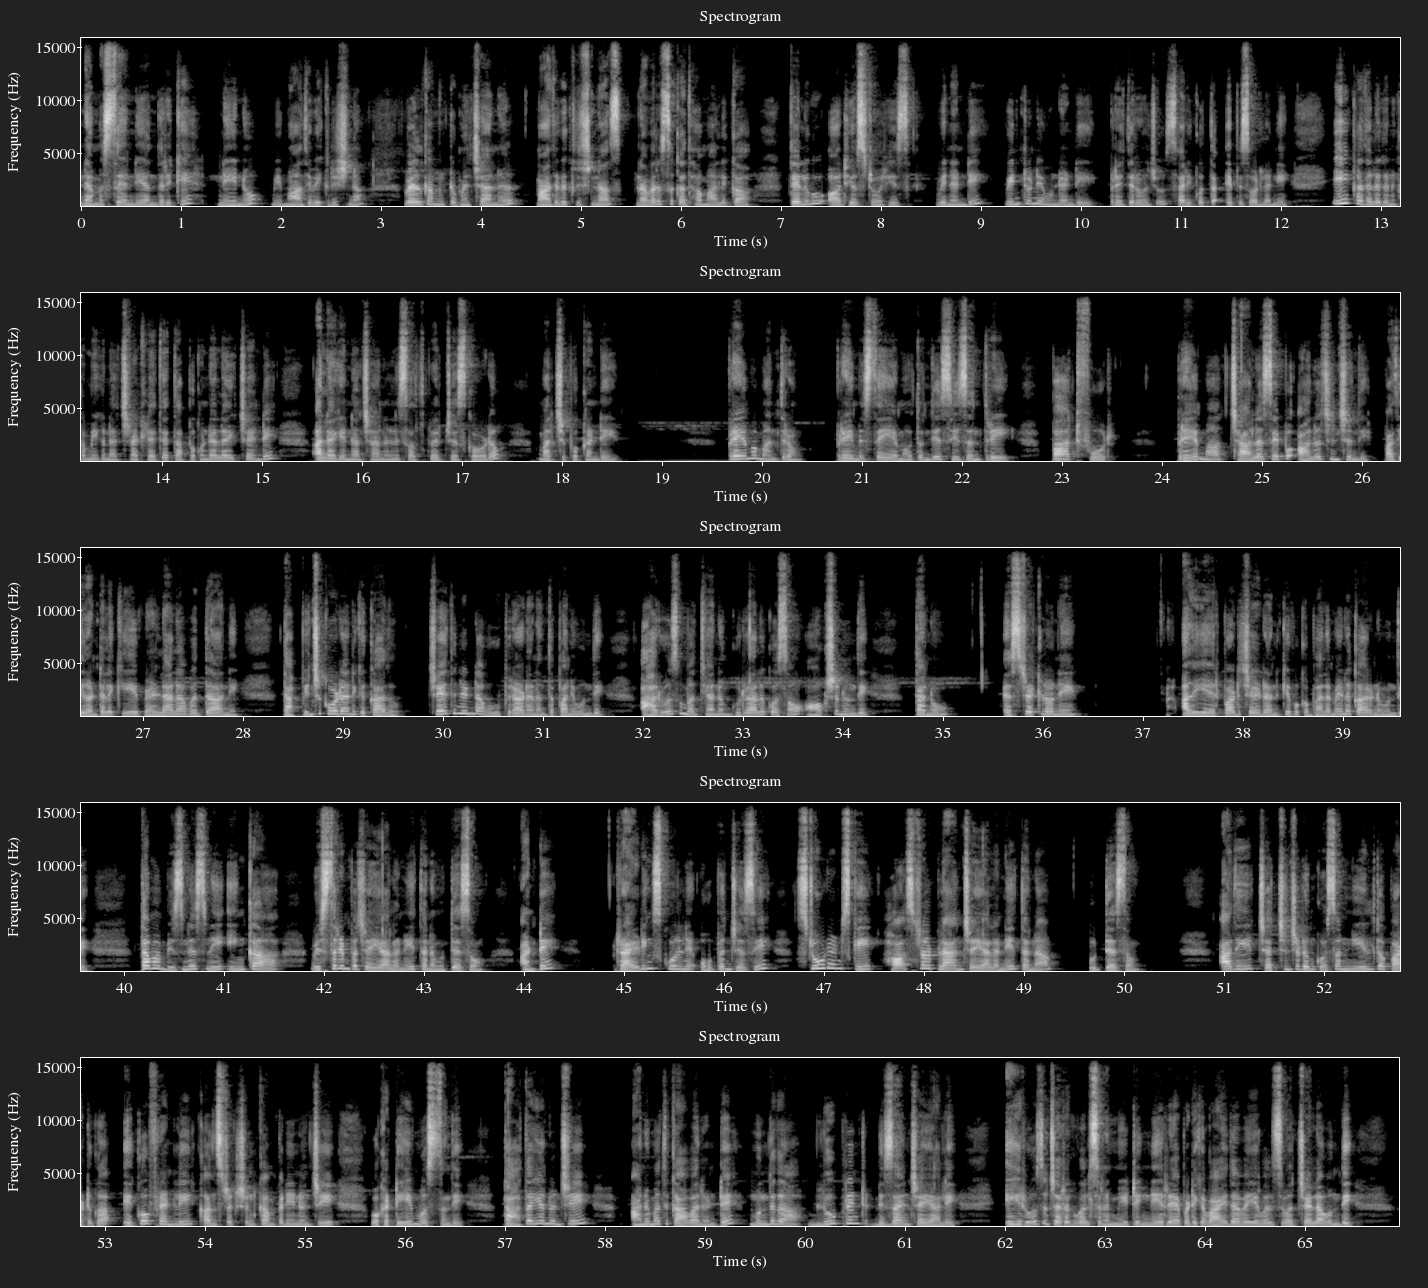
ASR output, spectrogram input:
నమస్తే అండి అందరికీ. నేను మీ Madhavi Krishna. Welcome to my channel Madhavi Krishna's Navarasa Kathamalika Telugu audio stories వినండి వింటూనే ఉండండి. ప్రతిరోజు సరికొత్త ఎపిసోడ్లని ఈ కథలు కనుక మీకు నచ్చినట్లయితే తప్పకుండా లైక్ చేయండి. అలాగే నా ఛానల్ని సబ్స్క్రైబ్ చేసుకోవడం మర్చిపోకండి. ప్రేమ మంత్రం. ప్రేమిస్తే ఏమవుతుంది? Season three part four Prema చాలాసేపు ఆలోచించింది. పది గంటలకి వెళ్ళాలా వద్దా అని. తప్పించుకోవడానికి కాదు. చేతి నిండా ఊపిరాడనంత పని ఉంది. ఆ రోజు మధ్యాహ్నం గుర్రాల కోసం ఆప్షన్ ఉంది. తను ఎస్టేట్లోనే అది ఏర్పాటు చేయడానికి ఒక బలమైన కారణం ఉంది. తమ బిజినెస్ని ఇంకా విస్తరింపచేయాలని తన ఉద్దేశం. అంటే రైడింగ్ స్కూల్ని ఓపెన్ చేసి స్టూడెంట్స్కి హాస్టల్ ప్లాన్ చేయాలని తన ఉద్దేశం. అది చర్చించడం కోసం నీళ్ళతో పాటుగా ఎకో ఫ్రెండ్లీ కన్స్ట్రక్షన్ కంపెనీ నుంచి ఒక టీం వస్తుంది. తాతయ్య నుంచి అనుమతి కావాలంటే ముందుగా బ్లూ ప్రింట్ డిజైన్ చేయాలి. ఈ రోజు జరగవలసిన మీటింగ్ని రేపటికి వాయిదా వేయవలసి వచ్చేలా ఉంది.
